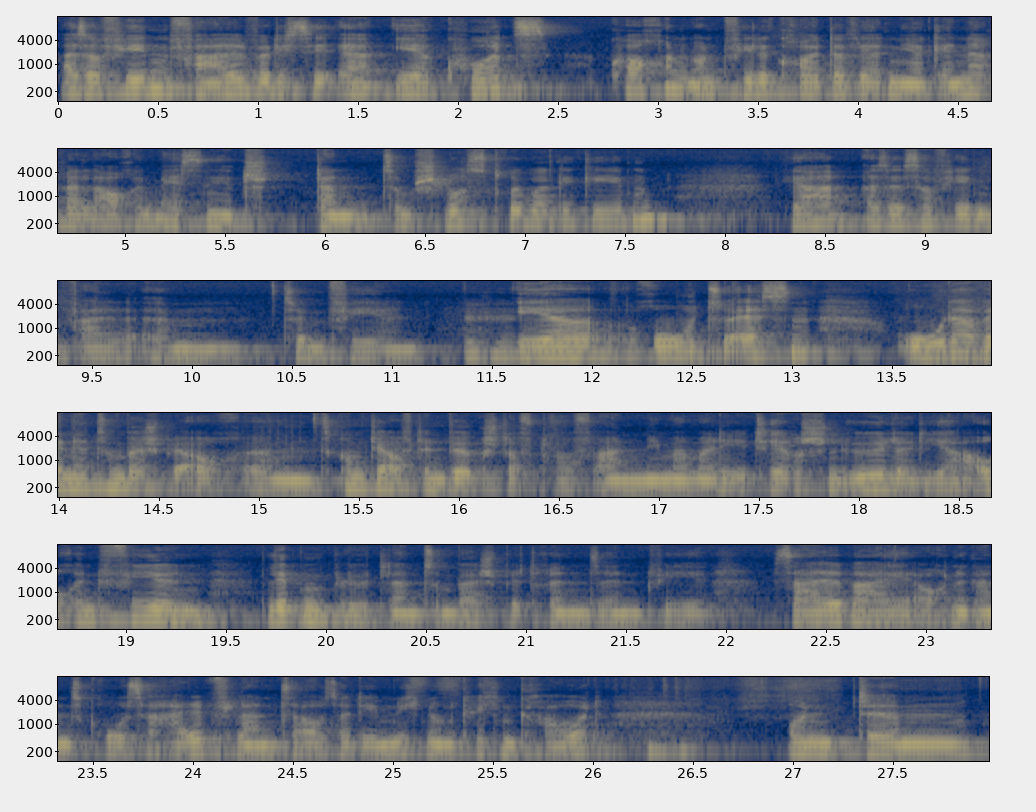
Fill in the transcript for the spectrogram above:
Also auf jeden Fall würde ich sie eher, eher kurz kochen und viele Kräuter werden ja generell auch im Essen jetzt dann zum Schluss drüber gegeben. Ja, also ist auf jeden Fall ähm, zu empfehlen, eher roh zu essen. Oder wenn ihr zum Beispiel auch, ähm, es kommt ja auf den Wirkstoff drauf an, nehmen wir mal die ätherischen Öle, die ja auch in vielen Lippenblütlern zum Beispiel drin sind, wie Salbei, auch eine ganz große Heilpflanze außerdem, nicht nur ein Küchenkraut. Und ähm,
